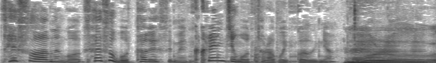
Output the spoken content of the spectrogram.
세수하는 거 세수 못 하겠으면 cleansing water라고 있거든요. 네. 그걸로 음,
